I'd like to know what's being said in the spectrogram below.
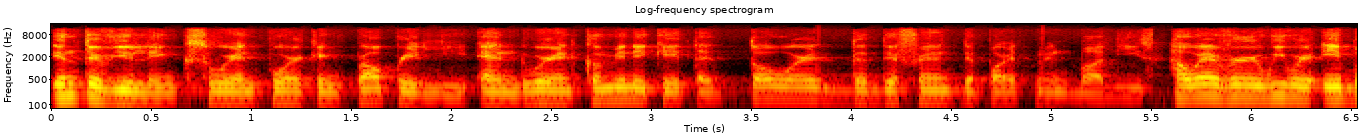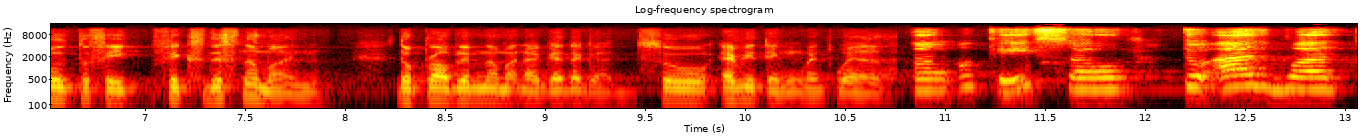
interview links weren't working properly and weren't communicated toward the different department bodies. However, we were able to fake, fix this naman the problem naman agad-agad. So everything went well. Um, okay, so to add what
